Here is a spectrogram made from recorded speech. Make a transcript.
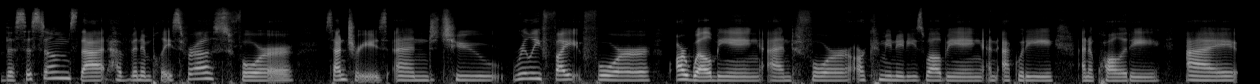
the systems that have been in place for us for centuries and to really fight for our well being and for our community's well being and equity and equality. I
